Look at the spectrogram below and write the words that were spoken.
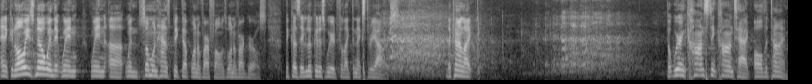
And it can always know when, that when, when, uh, when someone has picked up one of our phones, one of our girls, because they look at us weird for like the next three hours. They're kind of like, but we're in constant contact all the time.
